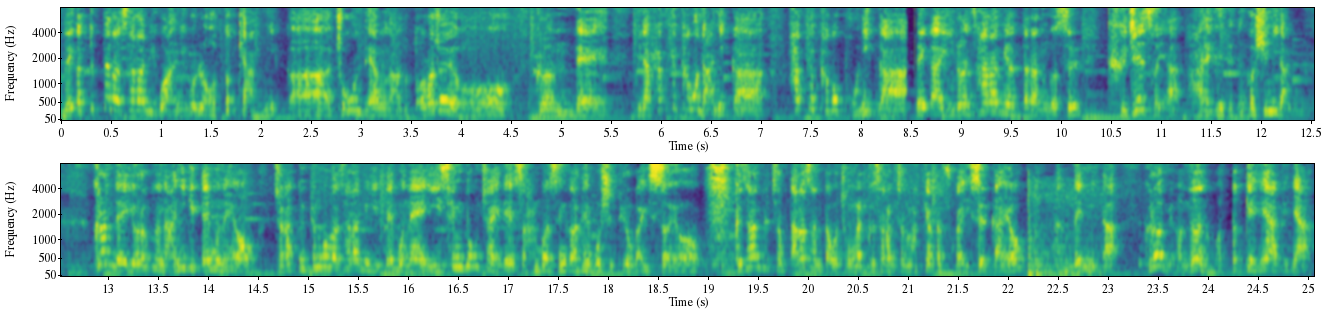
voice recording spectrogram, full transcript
내가 특별한 사람이고 아니고를 어떻게 압니까? 좋은 대학 나와도 떨어져요. 그런데 그냥 합격하고 나니까 합격하고 보니까 내가 이런 사람이었다라는 것을 그제서야 알게 되는 것입니다. 그런데 여러분은 아니기 때문에요. 저 같은 평범한 사람이기 때문에 이 생동차에 대해서 한번 생각을 해보실 필요가 있어요. 그 사람들처럼 따라 산다고 정말 그 사람처럼 합격할 수가 있을까요? 안 됩니다. 그러면은 어떻게 해야 되냐?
